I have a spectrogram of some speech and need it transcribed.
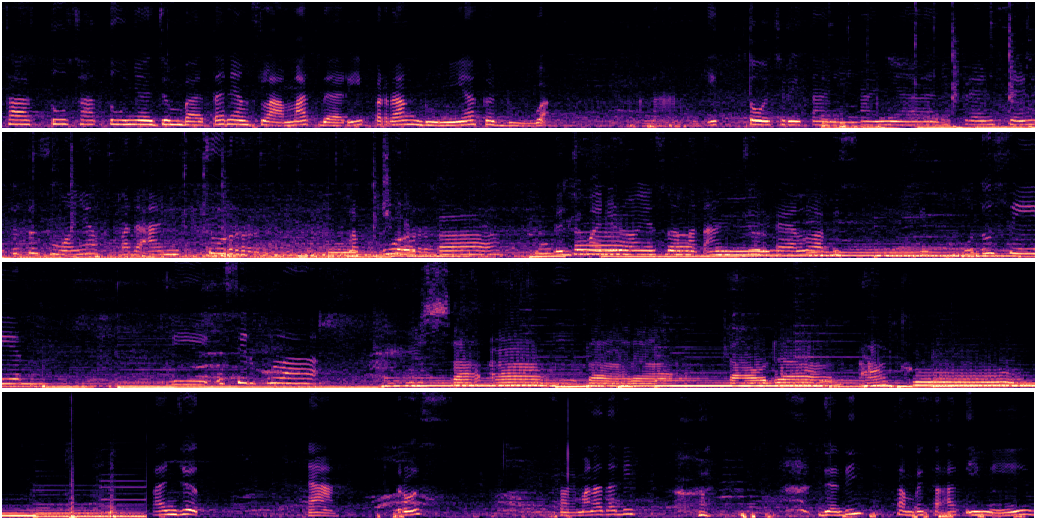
satu-satunya jembatan yang selamat dari Perang Dunia Kedua. Nah, gitu ceritanya. Firenze itu tuh semuanya pada hancur, lebur. Dan cuma ini doang yang selamat hancur kayak lu habis diputusin, diusir pula. Bisa antara kau dan aku. Lanjut. Nah, terus sampai mana tadi? Jadi sampai saat ini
